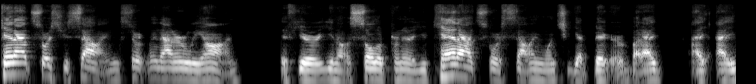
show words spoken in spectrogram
Can't outsource your selling. Certainly not early on. If you're, you know, a solopreneur, you can outsource selling once you get bigger. But I, I, I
